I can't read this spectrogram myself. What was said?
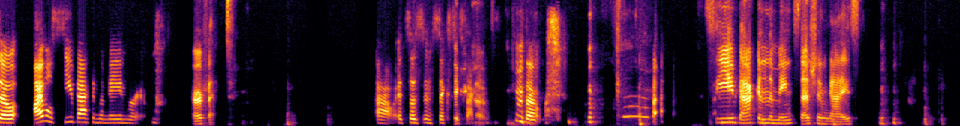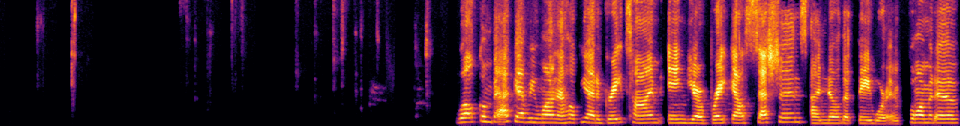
So I will see you back in the main room. Perfect. Oh, it says in 60 seconds. So See you back in the main session, guys. Welcome back, everyone. I hope you had a great time in your breakout sessions. I know that they were informative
